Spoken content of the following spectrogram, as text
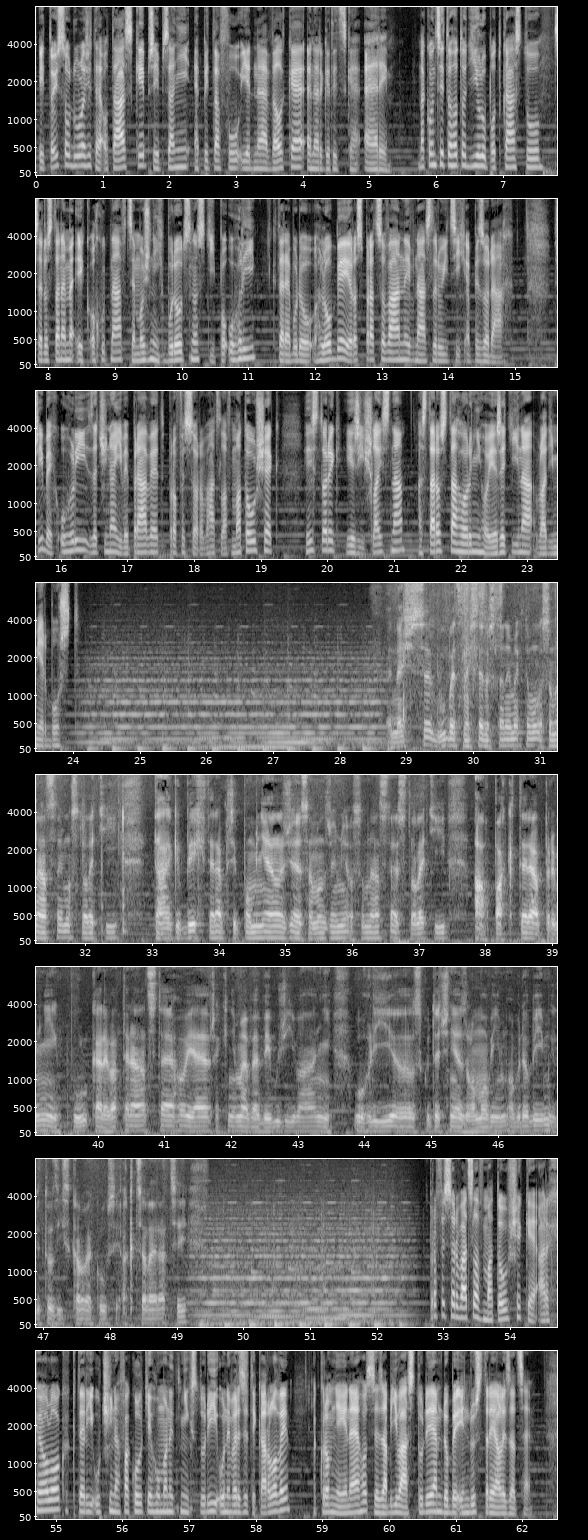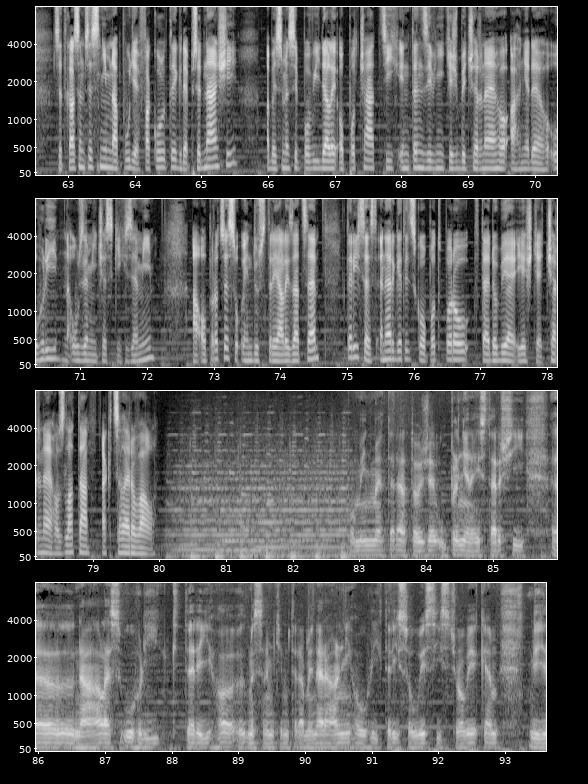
I to jsou důležité otázky při psaní epitafu jedné velké energetické éry. Na konci tohoto dílu podcastu se dostaneme i k ochutnávce možných budoucností po uhlí, které budou hlouběji rozpracovány v následujících epizodách. Příběh uhlí začínají vyprávět profesor Václav Matoušek, historik Jiří Šlajsna a starosta Horního Jeřetína Vladimír Buřt. Než se vůbec, než se dostaneme k tomu 18. století, tak bych teda připomněl, že samozřejmě 18. století a pak teda první půlka 19. je, řekněme, ve využívání uhlí e, skutečně zlomovým obdobím, kdy to získalo jakousi akceleraci. Profesor Václav Matoušek je archeolog, který učí na Fakultě humanitních studií Univerzity Karlovy a kromě jiného se zabývá studiem doby industrializace. Setkal jsem se s ním na půdě fakulty, kde přednáší, aby jsme si povídali o počátcích intenzivní těžby černého a hnědého uhlí na území českých zemí a o procesu industrializace, který se s energetickou podporou v té době ještě černého zlata akceleroval. Pomiňme teda to, že úplně nejstarší e, nález uhlí, který ho, myslím tím teda minerálního uhlí, který souvisí s člověkem,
